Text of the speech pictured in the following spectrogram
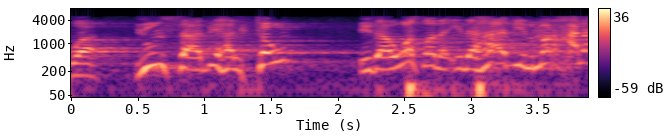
وينسى بها الكون إذا وصل إلى هذه المرحلة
